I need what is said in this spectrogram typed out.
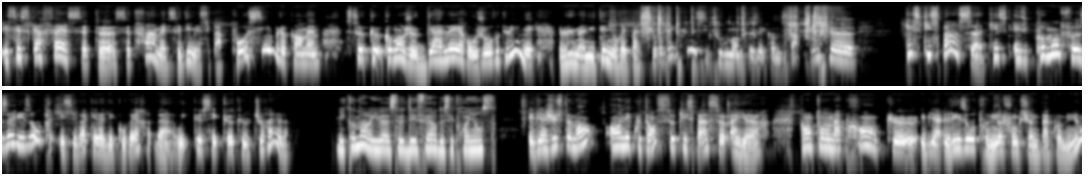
Et c'est ce qu'a fait cette cette femme. Elle s'est dit mais c'est pas possible quand même. Ce que comment je galère aujourd'hui, mais l'humanité n'aurait pas survécu si tout le monde faisait comme ça. Donc euh, Qu'est-ce qui se passe? Qu'est-ce, Comment faisaient les autres? Et c'est là qu'elle a découvert, ben oui, que c'est que culturel. Mais comment arriver à se défaire de ces croyances? Eh bien justement, en écoutant ce qui se passe ailleurs. Quand on apprend que eh bien les autres ne fonctionnent pas comme nous,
